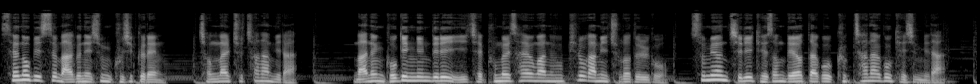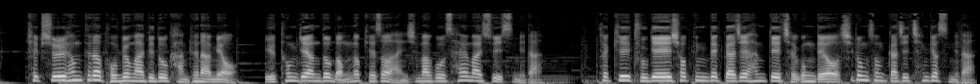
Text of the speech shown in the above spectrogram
세노비스 마그네슘 90g 정말 추천합니다. 많은 고객님들이 이 제품을 사용한 후 피로감이 줄어들고 수면 질이 개선되었다고 극찬하고 계십니다. 캡슐 형태라 복용하기도 간편하며 유통기한도 넉넉해서 안심하고 사용할 수 있습니다. 특히 두 개의 쇼핑백까지 함께 제공되어 실용성까지 챙겼습니다.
